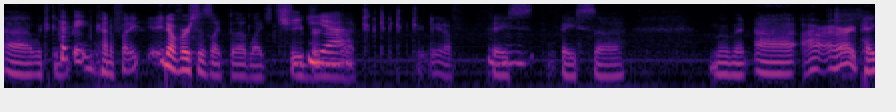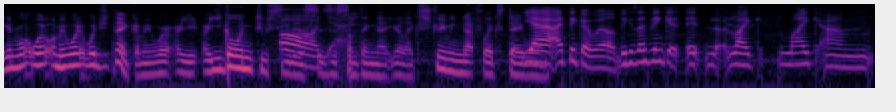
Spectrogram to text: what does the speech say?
that, uh, which could, Could be. kind of funny, you know, versus like the like Cheaper. Yeah. like, tick, tick, tick, tick, you know, face face uh, movement. Uh, all right, Pagan. What, what I mean, what would you think? I mean, where are you? Are you going to see Oh, this? Is yeah. this something that you're like streaming Netflix day Yeah, one? I think I will because I think it, it like like um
